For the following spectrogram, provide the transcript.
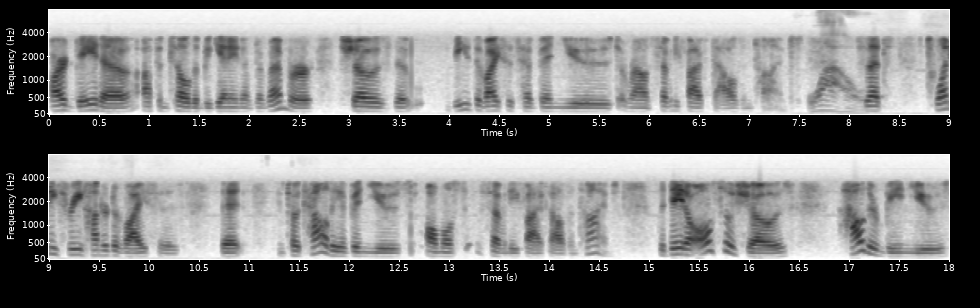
our data up until the beginning of November shows that these devices have been used around 75,000 times. Wow. So that's 2,300 devices that in totality have been used almost 75,000 times. The data also shows how they're being used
